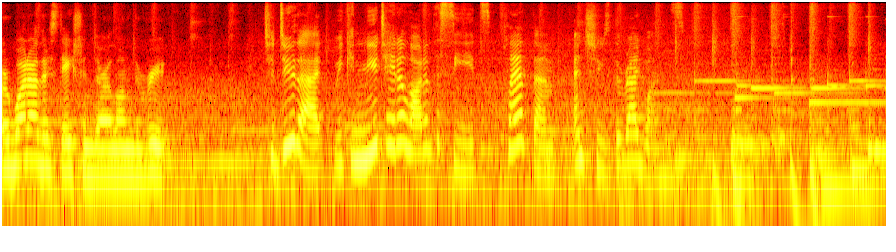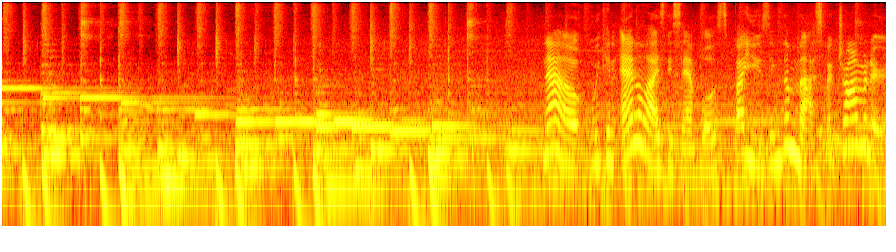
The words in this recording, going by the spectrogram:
or what other stations are along the route. To do that, we can mutate a lot of the seeds, plant them, and choose the red ones. Now, we can analyze these samples by using the mass spectrometer.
